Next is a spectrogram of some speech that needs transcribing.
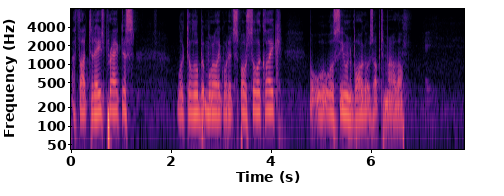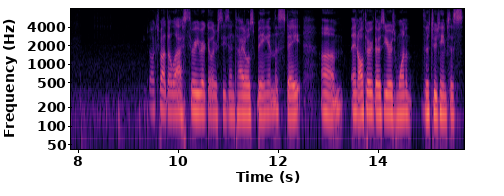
I thought today's practice looked a little bit more like what it's supposed to look like, but we'll, we'll see when the ball goes up tomorrow, though. Talked about the last three regular season titles being in the state, um, and all three of those years, one of the two teams has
